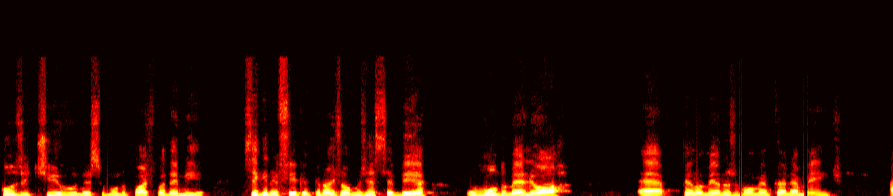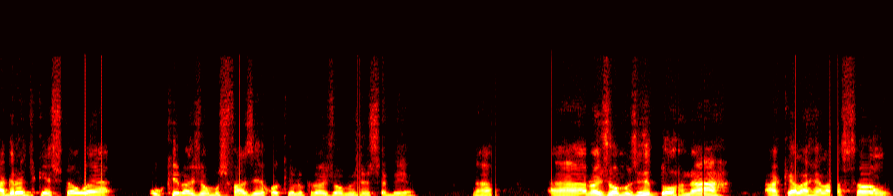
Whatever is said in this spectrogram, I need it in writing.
positivo nesse mundo pós-pandemia. Significa que nós vamos receber um mundo melhor, é, pelo menos momentaneamente. A grande questão é o que nós vamos fazer com aquilo que nós vamos receber. Né? Ah, nós vamos retornar àquela relação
